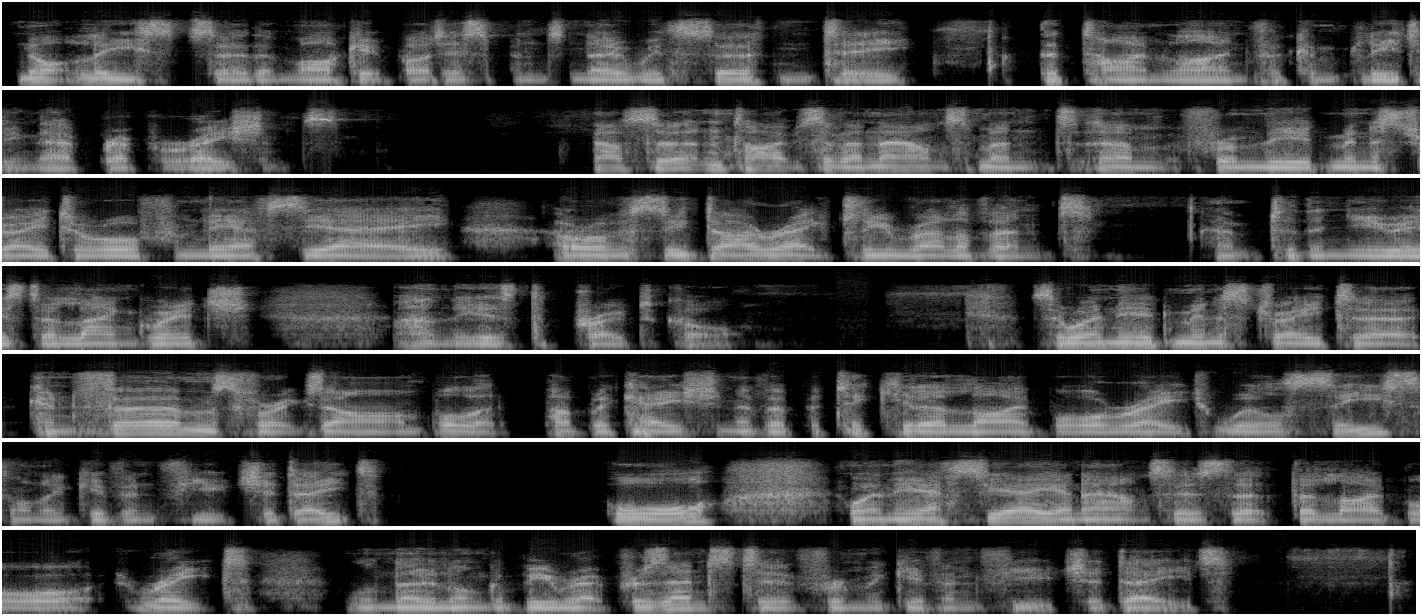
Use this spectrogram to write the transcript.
not least so that market participants know with certainty the timeline for completing their preparations. Now, certain types of announcement um, from the administrator or from the FCA are obviously directly relevant um, to the new ISDA language and the ISDA protocol. So when the administrator confirms, for example, that publication of a particular LIBOR rate will cease on a given future date, or when the FCA announces that the LIBOR rate will no longer be representative from a given future date,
